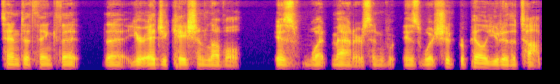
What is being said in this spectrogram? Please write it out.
tend to think that the, your education level is what matters and is what should propel you to the top.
